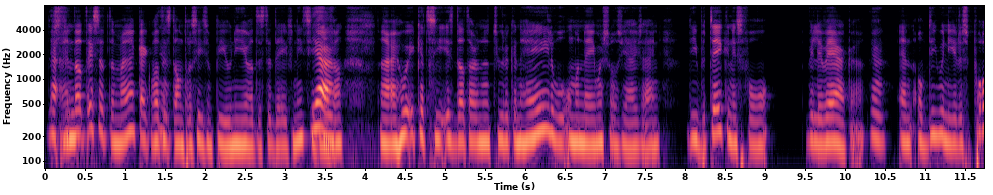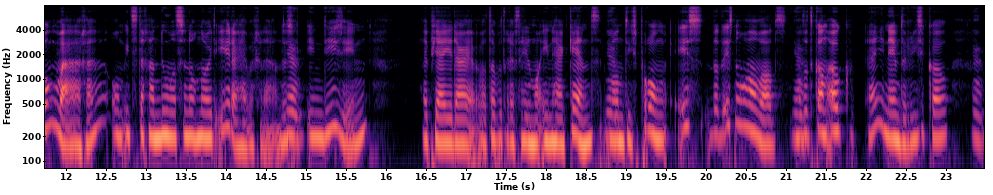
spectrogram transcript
Dus ja, en dat is het hem. Hè? Kijk, wat Ja. is dan precies een pionier? Wat is de definitie Ja. daarvan? Nou, hoe ik het zie, is dat er natuurlijk een heleboel ondernemers zoals jij zijn, die betekenisvol willen werken. Ja, En op die manier de sprong wagen om iets te gaan doen wat ze nog nooit eerder hebben gedaan. Dus Ja. in die zin heb jij je daar wat dat betreft helemaal in herkend. Ja. Want die sprong is, dat is nogal wat. Want het kan ook, hè, je neemt een risico. Ja.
